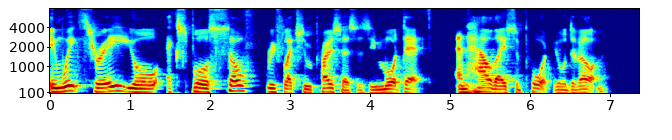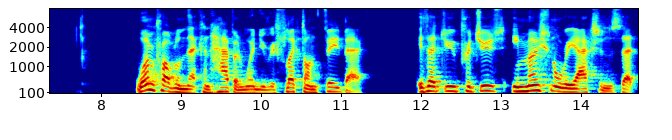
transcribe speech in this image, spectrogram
In week three, you'll explore self-reflection processes in more depth and how they support your development. One problem that can happen when you reflect on feedback is that you produce emotional reactions that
